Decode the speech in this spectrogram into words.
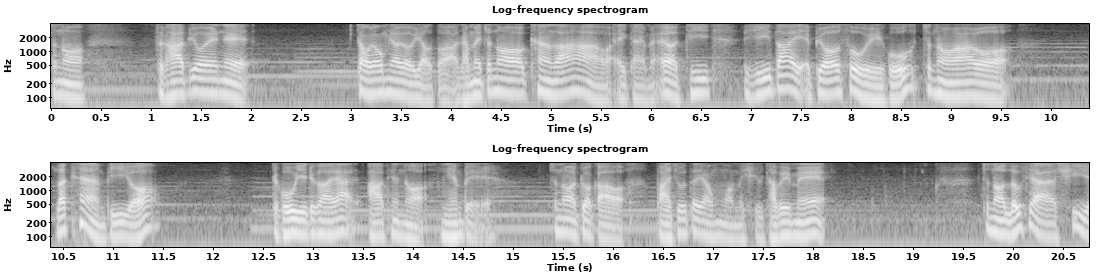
ကျွန်တော်စကားပြောရင်းနဲ့တောင်ရောက်မြောက်ရောက်ရောက်သွားတာဒါပေမဲ့ကျွန်တော်ခံစားရတော့အဲ့တိုင်းပဲအဲ့တော့ဒီရေးသားရဲ့အပြောအဆိုတွေကိုကျွန်တော်ကတော့လက်ခံပြီးတော့တကူရေတကာရအားဖြင့်တော့ညင်းပယ်တယ်ကျွန်တော်အတွက်ကတော့ဘာကြိုးတက်ရောက်မှမရှိဘူးဒါပေမဲ့ ကျွန်တော်လှုပ်ရှားရှိရ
